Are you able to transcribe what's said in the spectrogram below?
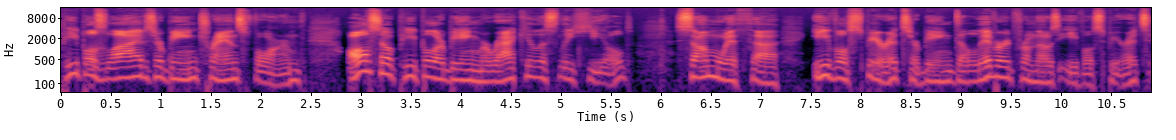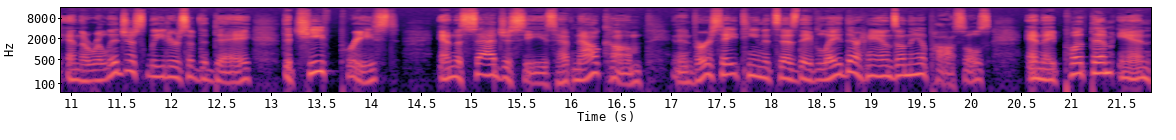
People's lives are being transformed. Also, people are being miraculously healed. Some with uh, evil spirits are being delivered from those evil spirits. And the religious leaders of the day, the chief priest, and the Sadducees have now come. And in verse 18, it says they've laid their hands on the apostles and they put them in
